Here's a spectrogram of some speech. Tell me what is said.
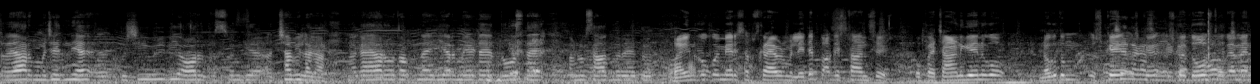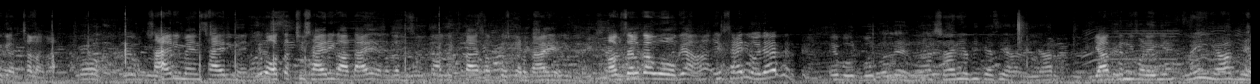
तो यार मुझे इतनी खुशी हुई भी और सुन के अच्छा भी लगा। मैं कहा यार वो तो अपना ईयर मेट है दोस्त है हम लोग साथ में रहे तो भाई इनको कोई मेरे सब्सक्राइबर मिले थे पाकिस्तान से। वो पहचान गए इनको। नको तुम उसके अच्छा उसके, उसके दोस्त हो गए मैंने अच्छा लगा। शायरी मैन शायरी मैन। ये बहुत अच्छी शायरी गाता है मतलब बोलता लिखता है सब कुछ करता है। अफजल का वो हो गया हाँ, एक शायरी हो जाए फिर। ए बोल बोल। बोल शायरी अभी कैसे यार यार। याद करनी पड़ेगी। नहीं याद नहीं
